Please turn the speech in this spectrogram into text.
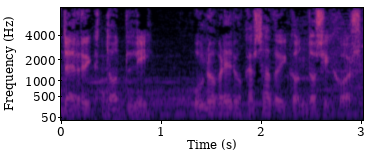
Derrick Todd Lee un obrero casado y con dos hijos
